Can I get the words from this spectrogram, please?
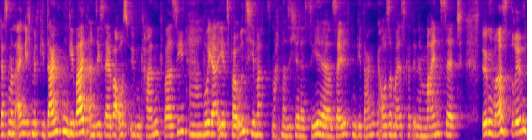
dass man eigentlich mit Gedanken Gewalt an sich selber ausüben kann, quasi. Mhm. Wo ja jetzt bei uns hier macht, macht man sich ja da sehr selten Gedanken, außer man ist gerade in einem Mindset irgendwas drin.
